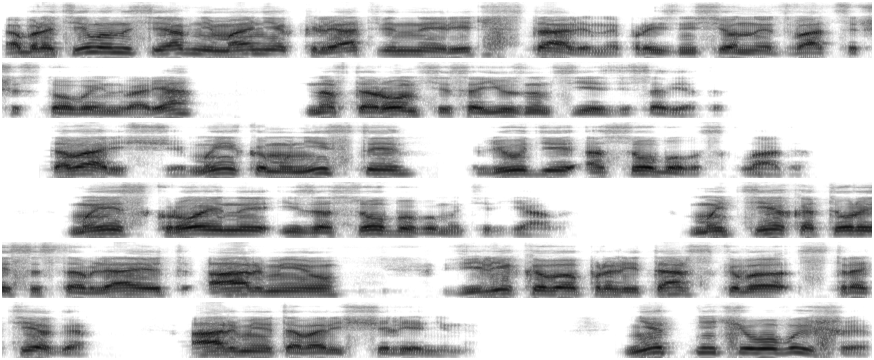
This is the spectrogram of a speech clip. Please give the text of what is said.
Обратила на себя внимание клятвенная речь Сталина, произнесенная 26 января на Втором Всесоюзном съезде Советов. Товарищи, мы, коммунисты, люди особого склада. Мы скроены из особого материала. Мы те, которые составляют армию великого пролетарского стратега, армию товарища Ленина. Нет ничего выше,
